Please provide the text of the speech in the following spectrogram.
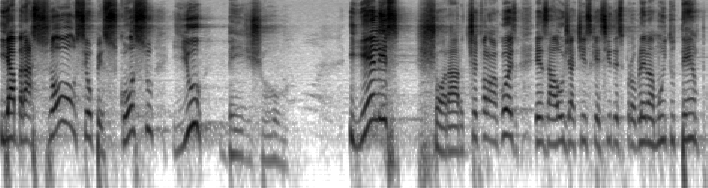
e abraçou ao seu pescoço e o beijou. E eles choraram. Deixa eu te falar uma coisa: Esaú já tinha esquecido esse problema há muito tempo.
